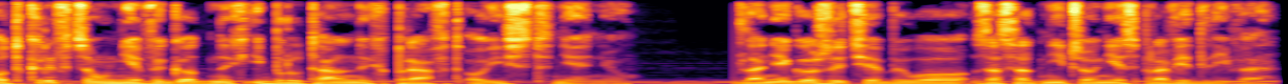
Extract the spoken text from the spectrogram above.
odkrywcą niewygodnych i brutalnych prawd o istnieniu. Dla niego życie było zasadniczo niesprawiedliwe.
